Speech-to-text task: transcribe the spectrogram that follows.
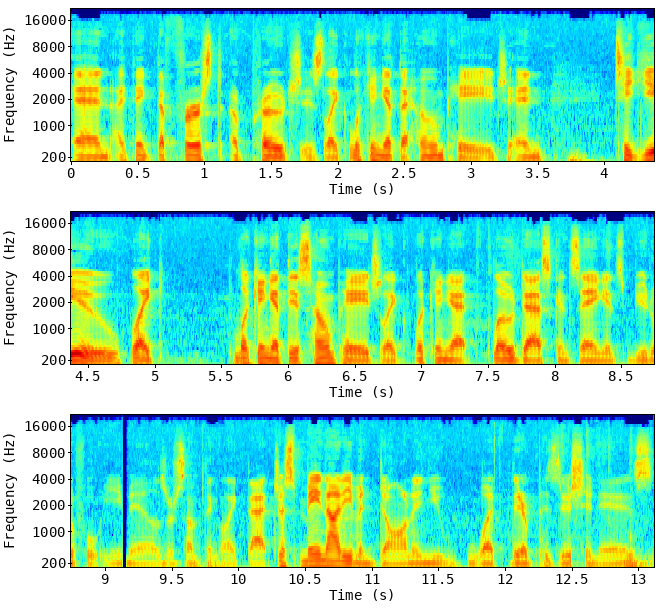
and I think the first approach is like looking at the homepage, and to you, like looking at this homepage, like looking at Flodesk and saying it's beautiful emails or something like that, just may not even dawn on you what their position is.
